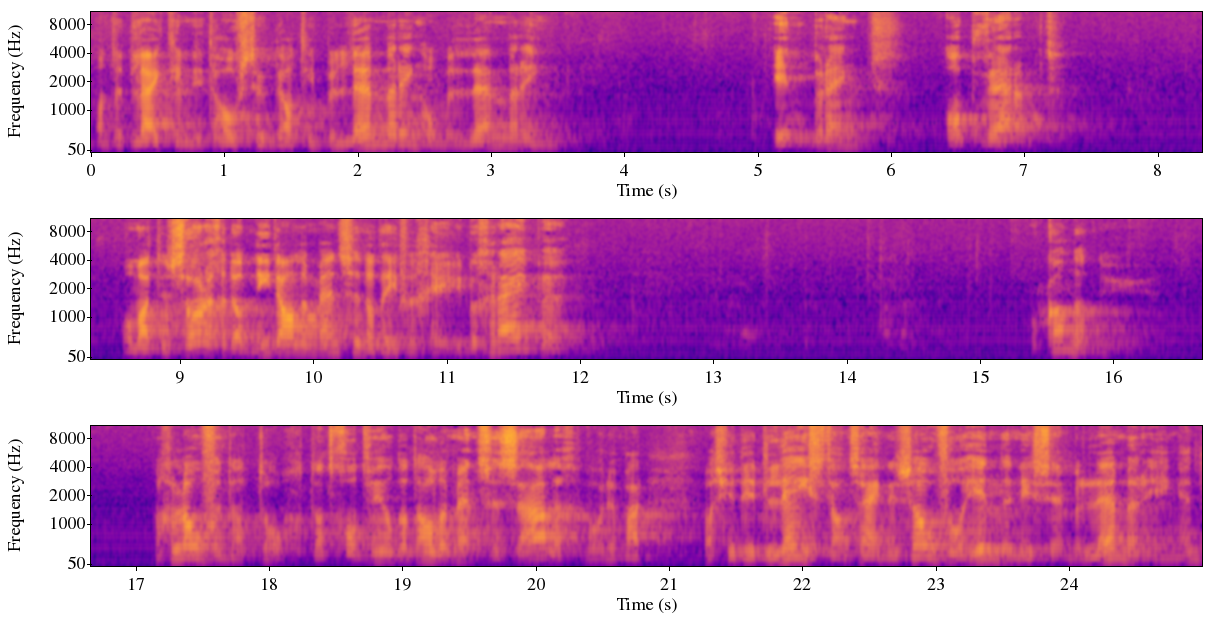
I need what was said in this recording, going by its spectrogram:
Want het lijkt in dit hoofdstuk dat hij belemmering op belemmering inbrengt, opwerpt, om maar te zorgen dat niet alle mensen dat evangelie begrijpen. Hoe kan dat nu? We geloven dat toch, dat God wil dat alle mensen zalig worden, maar als je dit leest, dan zijn er zoveel hindernissen en belemmeringen,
